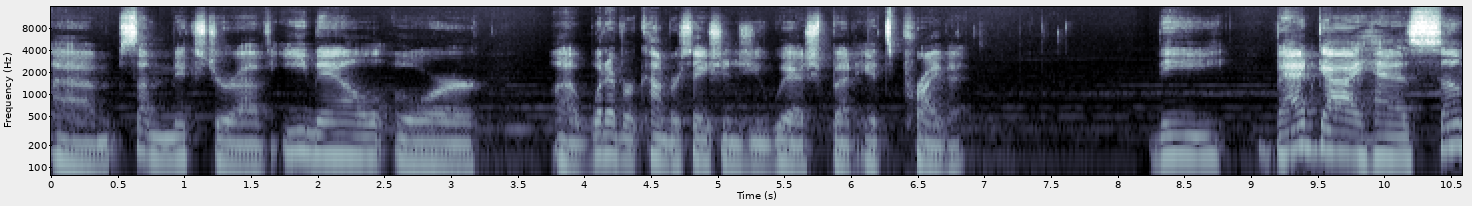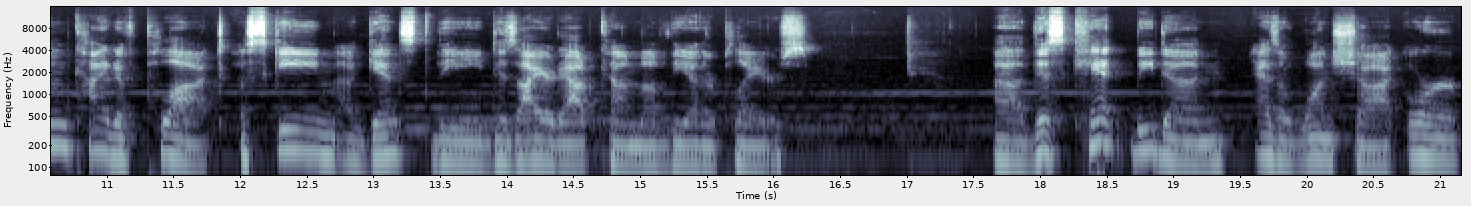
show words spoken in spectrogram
um, some mixture of email or uh, whatever conversations you wish, but it's private. The bad guy has some kind of plot, a scheme against the desired outcome of the other players. Uh, this can't be done as a one shot, or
